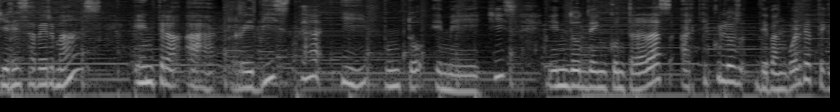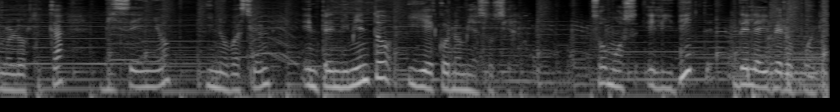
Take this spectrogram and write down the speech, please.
¿Quieres saber más? Entra a revistai.mx en donde encontrarás artículos de vanguardia tecnológica, diseño, innovación, emprendimiento y economía social. Somos el IDIT de la Ibero Puebla.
